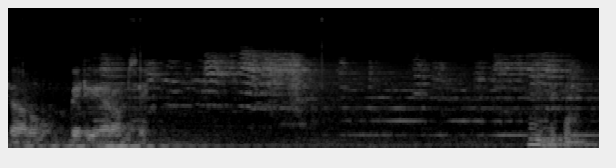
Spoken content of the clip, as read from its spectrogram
चारों बैठ गए आराम से। देखो।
